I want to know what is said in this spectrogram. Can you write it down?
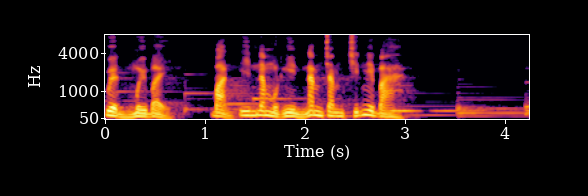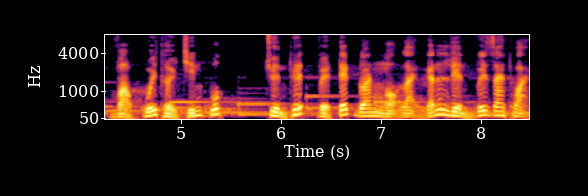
quyển 17, bản in năm 1593. Vào cuối thời chiến quốc, truyền thuyết về Tết Đoan Ngọ lại gắn liền với giai thoại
